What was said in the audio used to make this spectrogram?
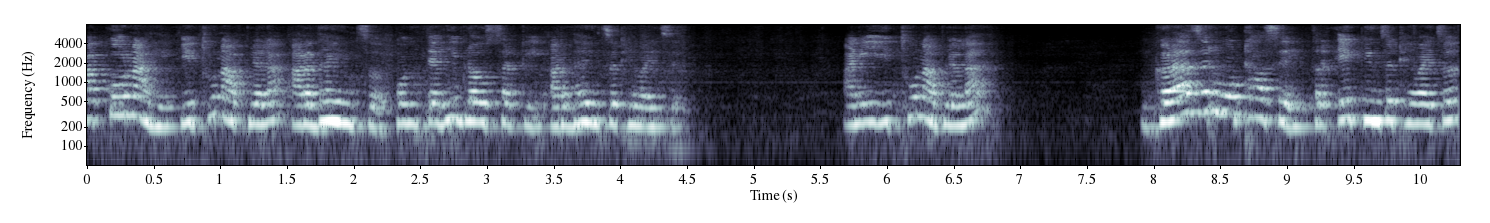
हा कोण आहे? इथून आपल्याला अर्धा इंच कोणत्याही ब्लाऊजसाठी अर्धा इंच ठेवायचं आणि इथून आपल्याला गळा जर मोठा असेल तर एक इंच ठेवायचं.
